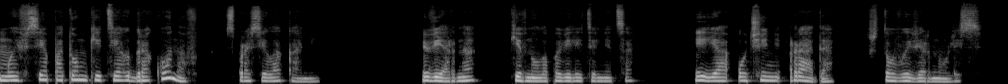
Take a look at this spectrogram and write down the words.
мы все потомки тех драконов?» — спросила Ками. «Верно», — кивнула повелительница. «И я очень рада, что вы вернулись».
